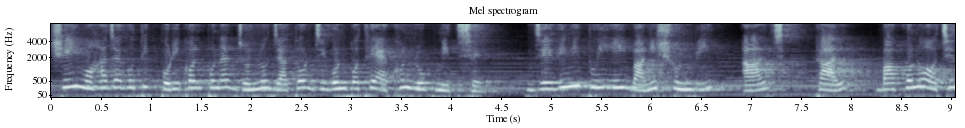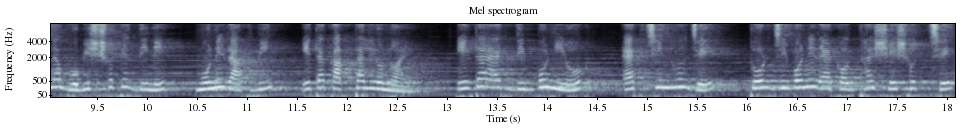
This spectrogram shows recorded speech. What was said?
সেই মহাজাগতিক পরিকল্পনার জন্য যা তোর জীবনপথে এখন রূপ নিচ্ছে। যেদিনই তুই এই বাণী শুনবি, আজ, কাল বা কোনো অচেনা ভবিষ্যতের দিনে মনে রাখবি, এটা কাকতালীয় নয়। এটা এক দিব্য নিয়োগ, এক চিহ্ন যে তোর জীবনের এক অধ্যায় শেষ হচ্ছে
